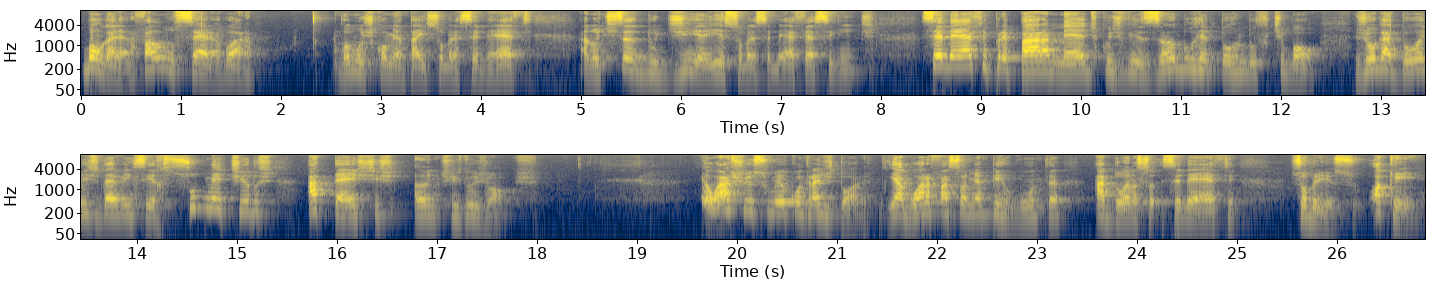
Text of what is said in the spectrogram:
Bom, galera, falando sério agora, Vamos comentar aí sobre a CBF. A notícia do dia aí sobre a CBF é a seguinte: CBF prepara médicos visando o retorno do futebol. Jogadores devem ser submetidos a testes antes dos jogos. Eu acho isso meio contraditório. E agora faço a minha pergunta à dona CBF sobre isso. Ok,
